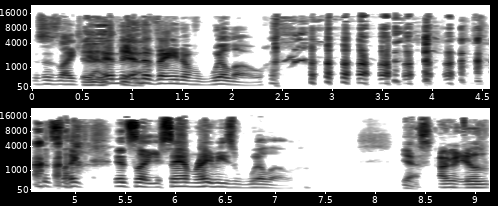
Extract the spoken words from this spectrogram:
This is like yeah, in, yeah. in the vein of Willow. it's like it's like Sam Raimi's Willow. Yes, I mean it was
